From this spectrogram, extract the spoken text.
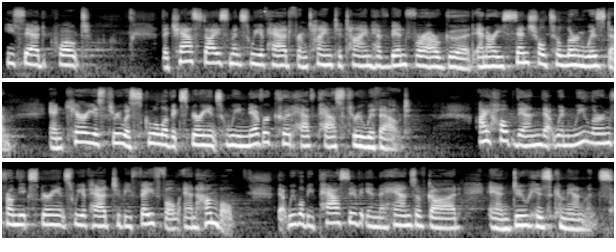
He said, quote, the chastisements we have had from time to time have been for our good and are essential to learn wisdom and carry us through a school of experience we never could have passed through without. I hope then that when we learn from the experience we have had to be faithful and humble, that we will be passive in the hands of God and do his commandments.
